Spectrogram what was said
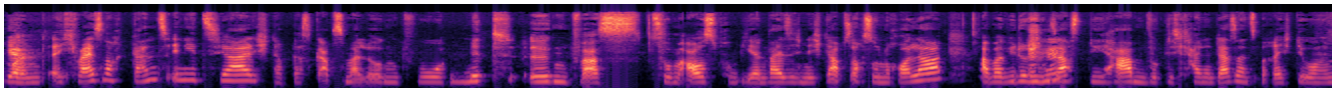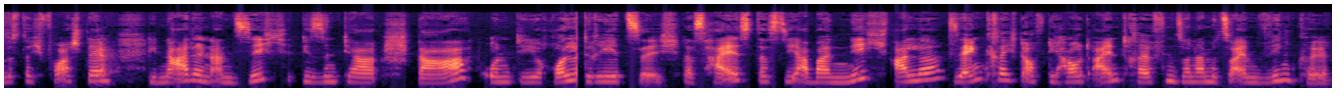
Ja. Und ich weiß noch ganz initial, ich glaube, das gab's mal irgendwo mit irgendwas zum Ausprobieren, weiß ich nicht. Gab's auch so einen Roller, aber wie du mhm. schon sagst, die haben wirklich keine Daseinsberechtigung. Ihr müsst euch vorstellen, ja. die Nadeln an sich, die sind ja starr und die Rolle dreht sich. Das heißt, dass sie aber nicht alle senkrecht auf die Haut eintreffen, sondern mit so einem Winkel.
